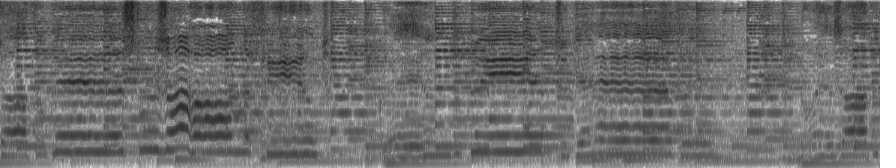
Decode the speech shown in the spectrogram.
Ghost of the mist was on the field, the grey and the green together. The noise of a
